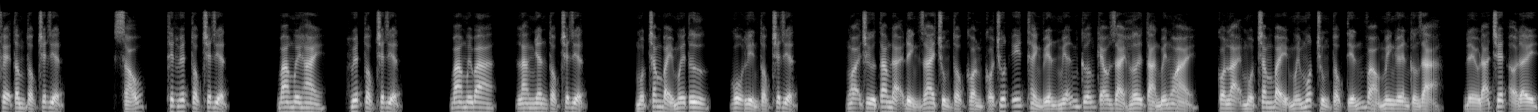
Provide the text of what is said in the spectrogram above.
phệ tâm tộc chết diệt. Sáu, thiết huyết tộc chết diệt. Ba mươi hai, huyết tộc chết diệt. Ba mươi ba, lang nhân tộc chết diệt. Một trăm bảy mươi bốn gỗ lìn tộc chết diệt ngoại trừ tam đại đỉnh giai chủng tộc còn có chút ít thành viên miễn cưỡng kéo dài hơi tàn bên ngoài, còn lại một trăm bảy mươi mốt chủng tộc tiến vào minh nguyên cường giả, đều đã chết ở đây.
